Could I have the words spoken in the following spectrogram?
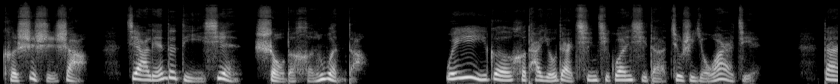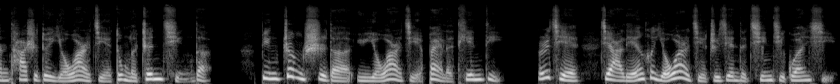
可事实上，贾琏的底线守得很稳当。唯一一个和他有点亲戚关系的就是尤二姐，但他是对尤二姐动了真情的。并正式的与尤二姐拜了天地，而且贾琏和尤二姐之间的亲戚关系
